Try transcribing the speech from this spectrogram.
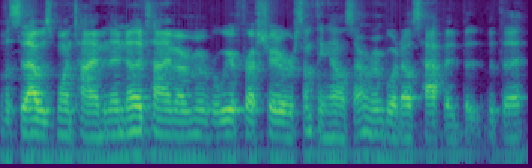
well, so that was one time, and then another time I remember we were frustrated over something else. I don't remember what else happened, but but the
